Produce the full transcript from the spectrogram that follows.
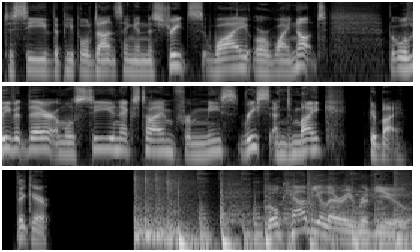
to see the people dancing in the streets? Why or why not? But we'll leave it there and we'll see you next time from me, Reese and Mike. Goodbye. Take care. Vocabulary Review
